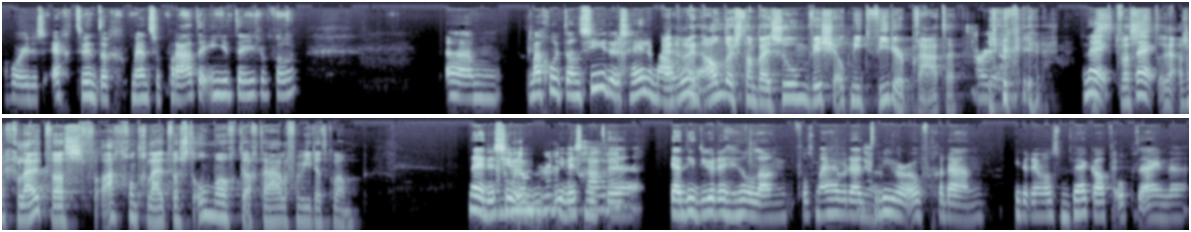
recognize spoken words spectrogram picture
hoor je dus echt twintig mensen praten in je telefoon. Ehm, maar goed, dan zie je dus helemaal en, en anders dan bij Zoom wist je ook niet wie er praatte. oh Dus ja. Nee, het was, nee. als er geluid was, achtergrondgeluid, was het onmogelijk te achterhalen van wie dat kwam. Nee, dus je, je wist niet. eh, ja, die duurde heel lang. Volgens mij hebben we daar Ja. drie uur over gedaan. Iedereen was backup op het einde.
